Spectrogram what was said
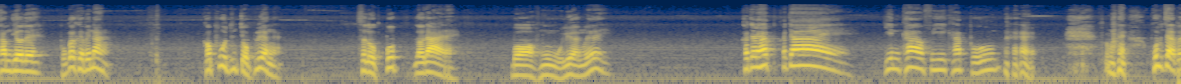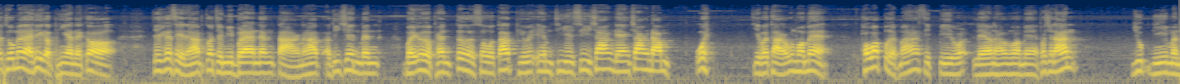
คำเดียวเลย ผมก็เคยไปนั่งเขาพูดจนจบเรื่องอะสรุปปุ๊บเราได้เลยบอหูเรื่องเลย เข้าใจไหมครับ เข้าใจ กินข้าวฟรีครับผม ผมจัดประชุมหลายที่กับเฮียเนี่ยก็เจเกษตรนะครับ ก็จะมีแบรนด์ต่างๆนะครับอาทิเช่นเป็นไบเออร์แพนเตอร์โซตัสพีวเอ็มทีซีช่างแดงช่างดำโอ้ยจีบถากับคุณพ่อแม่ เพราะว่าเปิดมา 50 ปีแล้วนะครับคุณพ่อแม่ เพราะฉะนั้นยุคนี้มัน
